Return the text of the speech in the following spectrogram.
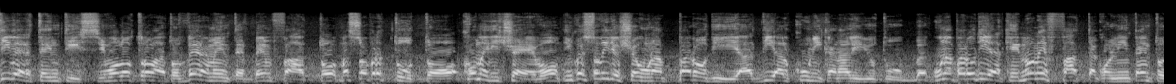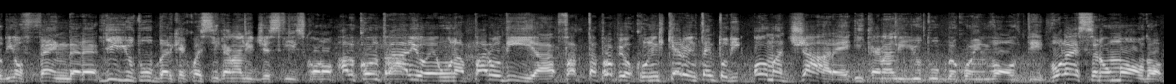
divertentissimo, l'ho trovato veramente ben fatto, ma soprattutto, come dicevo, in questo video c'è una parodia di alcuni canali YouTube. Una parodia che non è fatta con l'intento di offendere gli youtuber che questi canali gestiscono, al contrario è una parodia fatta proprio con il chiaro intento di omaggiare i canali YouTube coinvolti. Vuole essere un modo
